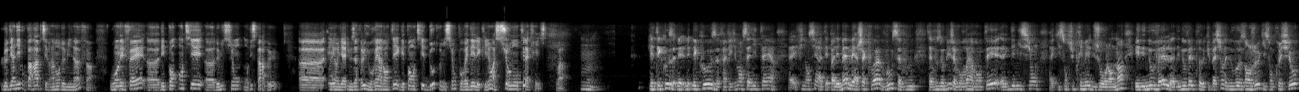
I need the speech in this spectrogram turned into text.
le dernier comparable, c'est vraiment 2009, où en effet, euh, des pans entiers euh, de missions ont disparu. Euh, et il, nous a fallu nous réinventer avec des pans entiers d'autres missions pour aider les clients à surmonter la crise. Voilà. Hmm. Les causes, les, les, causes, enfin effectivement sanitaires et financières n'étaient pas les mêmes, mais à chaque fois, vous, ça vous, ça vous oblige à vous réinventer avec des missions qui sont supprimées du jour au lendemain et des nouvelles, des nouvelles préoccupations, des nouveaux enjeux qui sont cruciaux,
